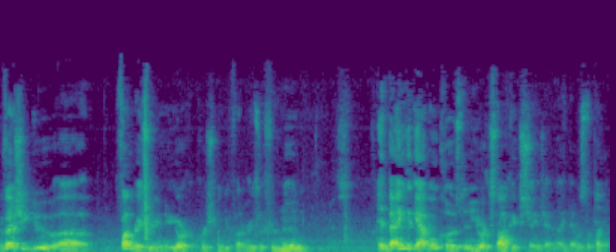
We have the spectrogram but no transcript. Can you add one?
Eventually you do a fundraiser in New York, of course you're gonna do fundraiser for noon. And bang the gavel and close the New York Stock Exchange that night, that was the plan.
